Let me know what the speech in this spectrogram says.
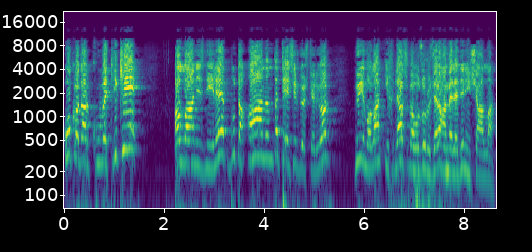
O kadar kuvvetli ki Allah'ın izniyle bu da anında tesir gösteriyor. Mühim olan ihlas ve huzur üzere amel edin inşallah.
